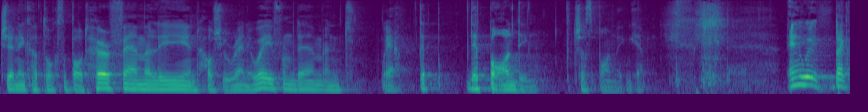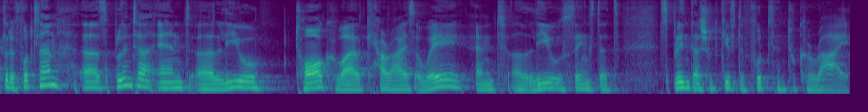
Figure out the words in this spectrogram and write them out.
Jennika talks about her family and how she ran away from them, and yeah, they're, they're bonding, just bonding, yeah. Anyway, back to the Foot Clan. Uh, Splinter and uh, Leo talk while Karai is away, and uh, Leo thinks that Splinter should give the Foot Clan to Karai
